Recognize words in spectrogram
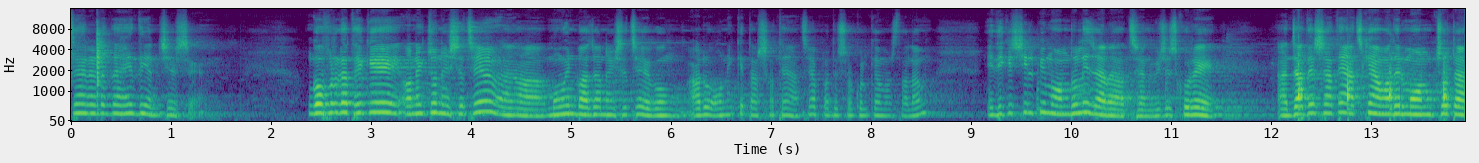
চেহারাটা দেখাই দিন শেষে। গফরগা থেকে অনেকজন এসেছে মমিন বাজান এসেছে এবং আরও অনেকে তার সাথে আছে। আপনাদের সকলকে আমার সালাম। এদিকে শিল্পী মণ্ডলী যারা আছেন, বিশেষ করে যাদের সাথে আজকে আমাদের মঞ্চটা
